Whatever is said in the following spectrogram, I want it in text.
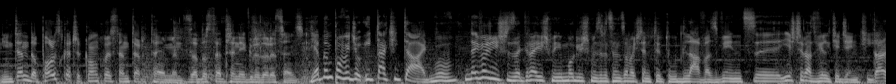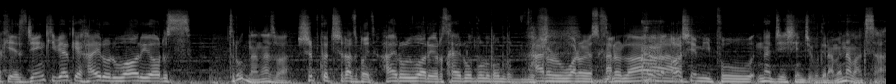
Nintendo Polska czy Conquest Entertainment za dostarczenie gry do recenzji? Ja bym powiedział i tak, i tak, bo najważniejsze zagraliśmy i mogliśmy zrecenzować ten tytuł dla was, więc yy, jeszcze raz wielkie dzięki. Tak jest, dzięki wielkie Hyrule Warriors. Trudna nazwa. Szybko trzy razy powiedz. Hyrule Warriors, Hyrule Hyrule Warriors, Hyrule... a. 8,5 na 10 wgramy na maksa.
